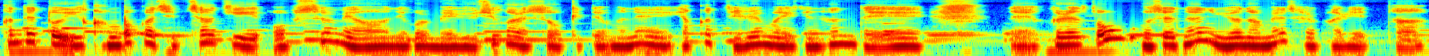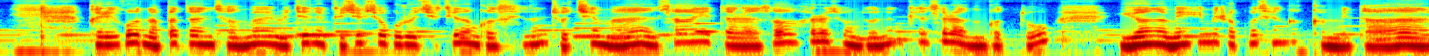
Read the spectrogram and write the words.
근데 또 이 강박과 집착이 없으면 이걸 매일 유지가 할 수 없기 때문에 약간 딜레마이긴 한데 네, 그래도 어제는 유연함을 잘 발휘했다. 그리고 나빴다는 점은 루틴을 규칙적으로 지키는 것은 좋지만 상황에 따라서 하루 정도는 캔슬하는 것도 유연함의 힘이라고 생각합니다.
